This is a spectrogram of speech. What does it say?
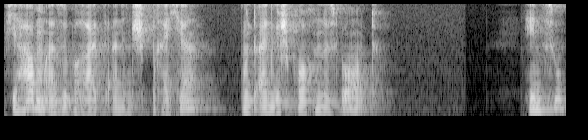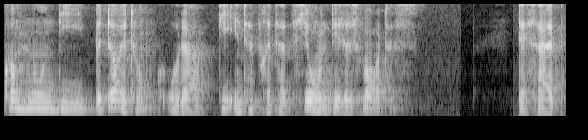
Wir haben also bereits einen Sprecher und ein gesprochenes Wort. Hinzu kommt nun die Bedeutung oder die Interpretation dieses Wortes. Deshalb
